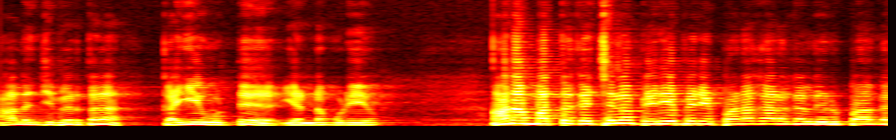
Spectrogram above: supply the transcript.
நாலஞ்சு பேர் தான் கையை விட்டு எண்ண முடியும். ஆனால் மற்ற கட்சியெல்லாம் பெரிய பெரிய பணக்காரர்கள் இருப்பாங்க.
